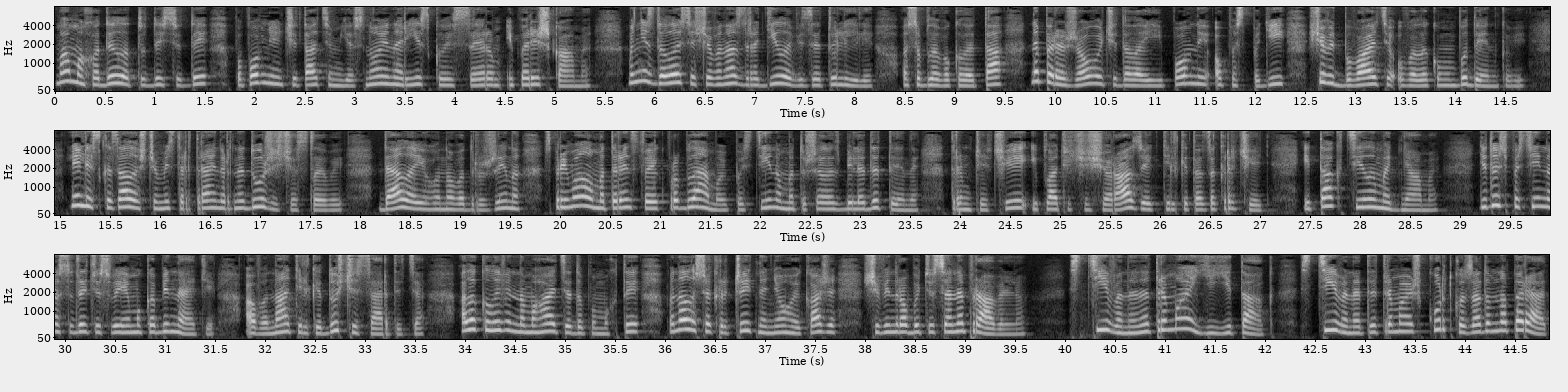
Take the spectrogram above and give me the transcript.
Мама ходила туди-сюди, поповнюючи тацю м'ясною нарізкою, сиром і пиріжками. Мені здалося, що вона зраділа візиту Лілі, особливо коли та, не пережовуючи, дала їй повний опис подій, що відбуваються у великому будинкові. Лілі сказала, що містер трейнер не дуже щасливий. Дела, його нова дружина, сприймала материнство як проблему і постійно метушилась біля дитини, тремтячи і плачучи щоразу, як тільки та закричить. І так цілими днями. Дідусь постійно спокійно сидить у своєму кабінеті, а вона тільки дужче сердиться. Але коли він намагається допомогти, вона лише кричить на нього і каже, що він робить усе неправильно. Стівене, не тримай її так. Стівене, ти тримаєш куртку задом наперед.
